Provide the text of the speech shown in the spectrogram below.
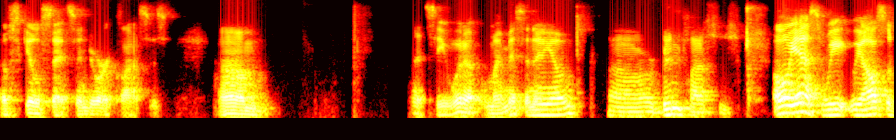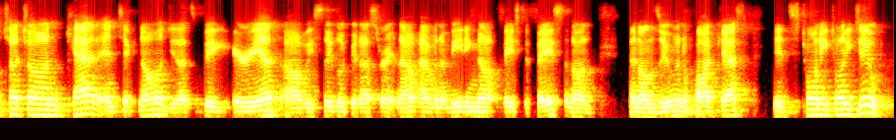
of skill sets into our classes. Um, let's see, what am I missing any of them? Uh, our BIM classes. Oh yes, we we also touch on CAD and technology. That's a big area. Obviously, look at us right now having a meeting not face to face and on and on Zoom and a podcast. It's 2022.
